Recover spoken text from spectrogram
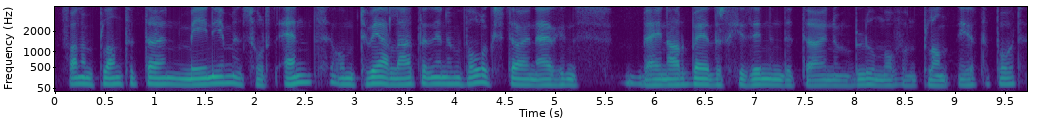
van een plantentuin meenemen, een soort end, om twee jaar later in een volkstuin ergens bij een arbeidersgezin in de tuin een bloem of een plant neer te poten.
